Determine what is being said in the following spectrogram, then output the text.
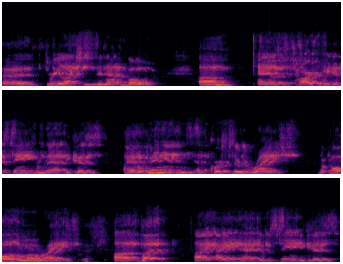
uh, three elections, did not vote. Um, and it was, it's hard for me to abstain from that because I have opinions, and of course they're right. They're, all of them are right. Uh, but I, I had to abstain because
